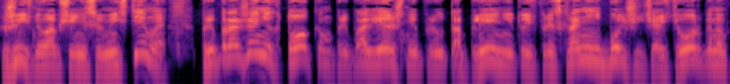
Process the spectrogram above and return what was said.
жизнью вообще несовместимы, при поражениях током, при повешении, при утоплении, то есть при сохранении большей части органов,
